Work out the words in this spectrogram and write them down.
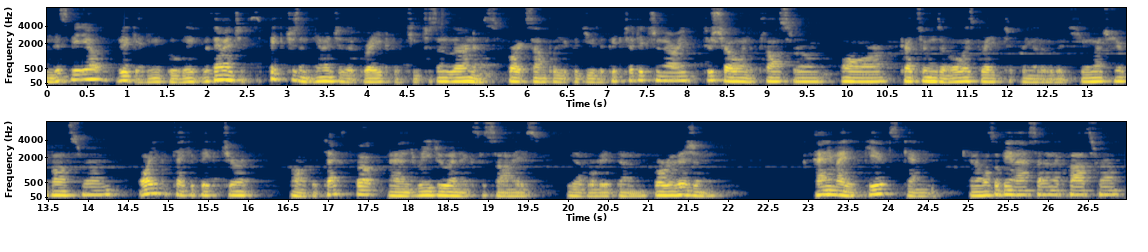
in this video we're getting googly with images. Pictures and images are great for teachers and learners. For example, you could use a picture dictionary to show in the classroom, or cartoons are always great to bring a little bit humor to your classroom. Or you could take a picture of a textbook and redo an exercise you have already done for revision. Animated GIFs can, can also be an asset in the classroom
